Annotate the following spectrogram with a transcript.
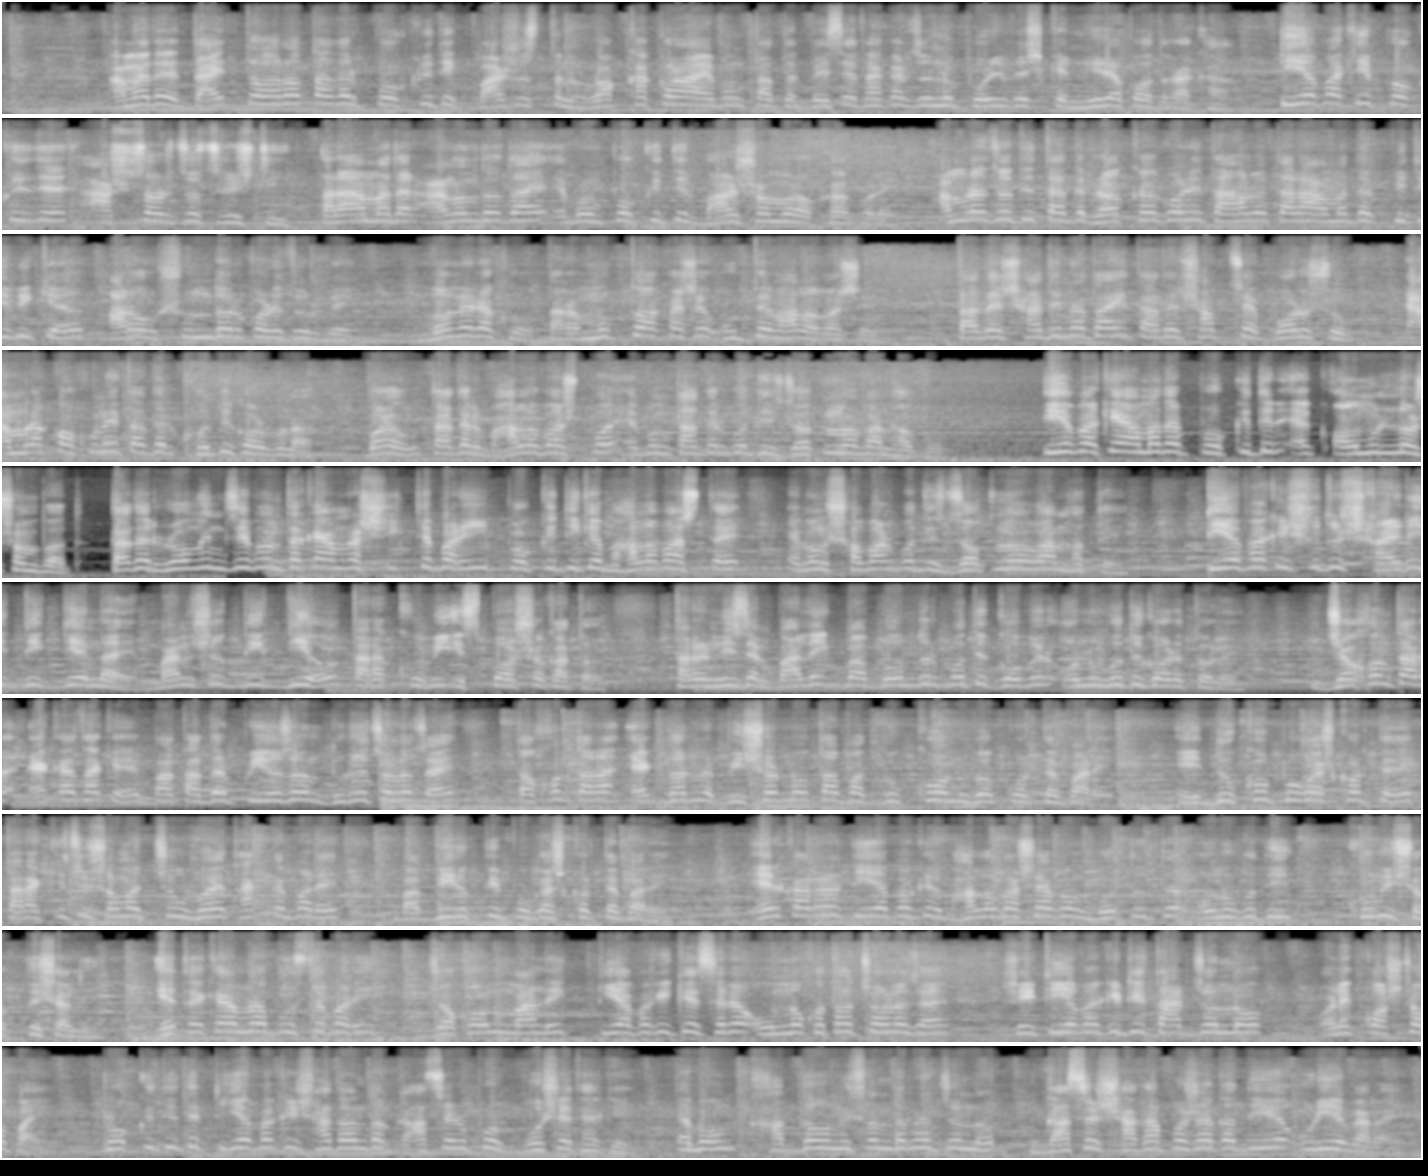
আমাদের দায়িত্ব হলো তাদের প্রকৃতিক বাসস্থান রক্ষা করা এবং তাদের বেঁচে থাকার জন্য পরিবেশকে নিরাপদ রাখা। টিয়া পাখি প্রকৃতির আশ্চর্য সৃষ্টি। তারা আমাদের আনন্দ দেয় এবং প্রকৃতির ভারসাম্য রক্ষা করে। আমরা যদি তাদের রক্ষা করি, তাহলে তারা আমাদের পৃথিবীকে আরও সুন্দর করে তুলবে। মনে রাখো, তারা মুক্ত আকাশে উঠতে ভালোবাসে। তাদের স্বাধীনতাই তাদের সবচেয়ে বড় সুখ। আমরা কখনোই তাদের ক্ষতি করব না, বরং তাদের ভালোবাসবো এবং তাদের প্রতি যত্নবান হব। টিয়া পাখি আমাদের প্রকৃতির এক অমূল্য সম্পদ। তাদের রঙিন জীবন থেকে আমরা শিখতে পারি প্রকৃতিকে ভালোবাসতে এবং সবার প্রতি যত্নবান হতে। টিয়া পাখি শুধু শারীরিক দিক দিয়ে নয়, মানসিক দিক দিয়েও তারা খুবই স্পর্শকাতর। তারা নিজের মালিক বা বন্ধুর প্রতি গভীর অনুভূতি গড়ে তোলে। যখন তারা একা থাকে বা তাদের প্রিয়জন দূরে চলে যায়, তখন তারা এক ধরনের বিষণ্ণতা বা দুঃখ অনুভব করতে পারে। এই দুঃখ প্রকাশ করতে তারা কিছু সময় চুপ হয়ে থাকতে পারে বা বিরক্তি প্রকাশ করতে পারে। এর কারণে টিয়া পাখির ভালোবাসা এবং বন্ধুত্বের অনুভূতি খুবই শক্তিশালী। এ থেকে আমরা বুঝতে পারি, যখন মালিক টিয়া পাখিকে ছেড়ে অন্য কোথাও চলে যায়, সেই টিয়া পাখিটি তার জন্য অনেক কষ্ট পায়। প্রকৃতিতে টিয়া পাখি সাধারণত গাছের উপর বসে থাকে এবং খাদ্য অনুসন্ধানের জন্য গাছের শাখা পোশাকা দিয়ে উড়িয়ে বেড়ায়।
